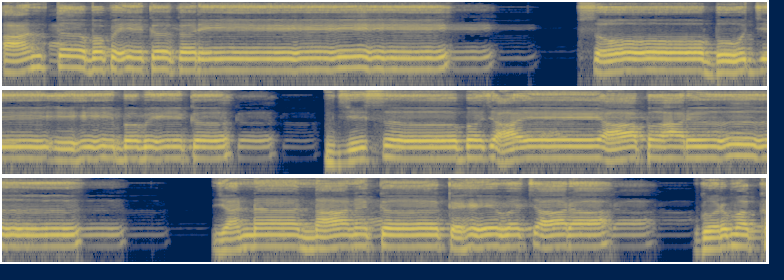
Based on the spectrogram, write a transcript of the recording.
ਅੰਤ ਬਪੇਕ ਕਰੇ। ਸੋ ਬੂਝੇ ਇਹ ਬਵੇਕ ਜਿਸ ਬਜਾਏ ਆਪ ਹਰ, ਜਨ ਨਾਨਕ ਕਹੇ ਵਿਚਾਰਾ, ਗੁਰਮੁਖ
